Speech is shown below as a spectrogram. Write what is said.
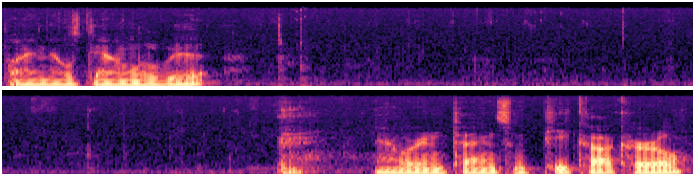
Fine nails down a little bit. Now we're going to tie in some peacock herl.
